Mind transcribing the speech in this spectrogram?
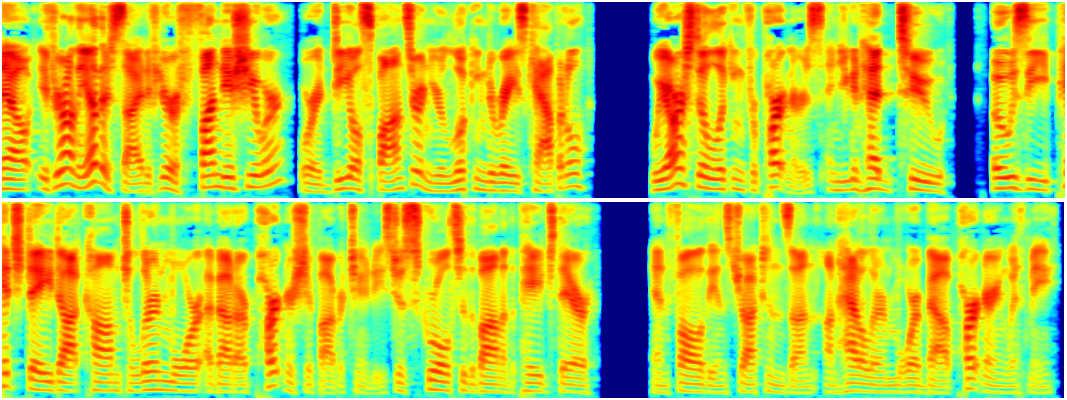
Now, if you're on the other side, if you're a fund issuer or a deal sponsor and you're looking to raise capital, we are still looking for partners, and you can head to ozpitchday.com to learn more about our partnership opportunities. Just scroll to the bottom of the page there and follow the instructions on, on how to learn more about partnering with me.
